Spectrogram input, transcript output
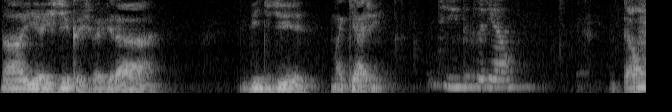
Daí as dicas, vai virar vídeo de maquiagem. De tutorial. Então,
